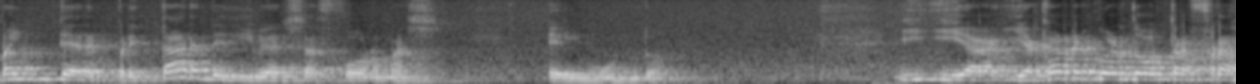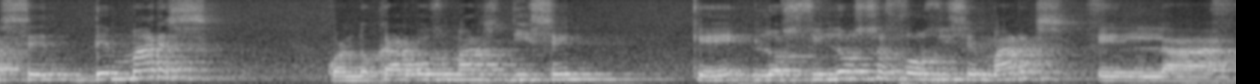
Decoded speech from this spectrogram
va a interpretar de diversas formas el mundo. Y, acá recuerdo otra frase de Marx, cuando Carlos Marx dice que los filósofos, dice Marx, en la,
